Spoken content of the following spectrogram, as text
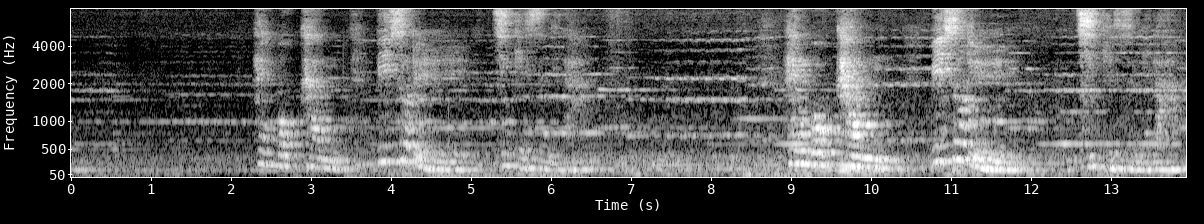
행복한 미소를 짓겠습니다. 행복한 미소를 짓겠습니다.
